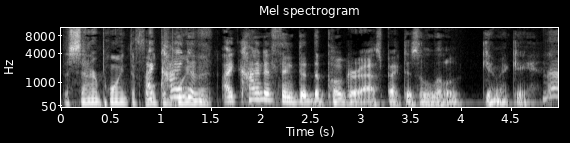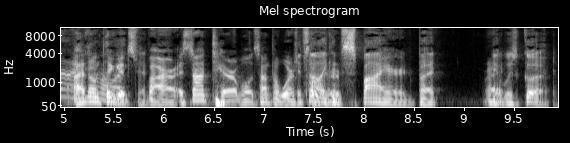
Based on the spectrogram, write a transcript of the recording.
the, center point, the focal point of, of it. I kind of think that the poker aspect is a little gimmicky. Nah, I I, don't think it's it. fire. It's not terrible. It's not the worst. It's not like inspired, but Right. it was good.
